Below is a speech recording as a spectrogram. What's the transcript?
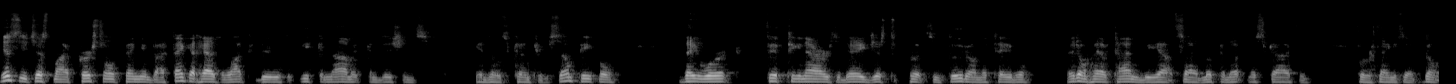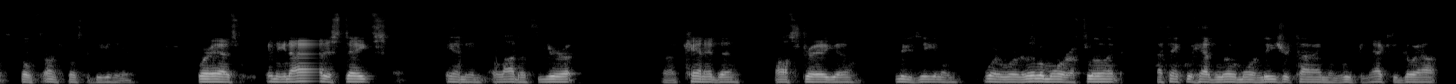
This is just my personal opinion, but I think it has a lot to do with the economic conditions in those countries. Some people, they work 15 hours a day just to put some food on the table. They don't have time to be outside looking up in the sky for, for things that don't aren't supposed to be there. Whereas in the United States and in a lot of Europe, uh, Canada, Australia, New Zealand, where we're a little more affluent. I think we have a little more leisure time and we can actually go out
